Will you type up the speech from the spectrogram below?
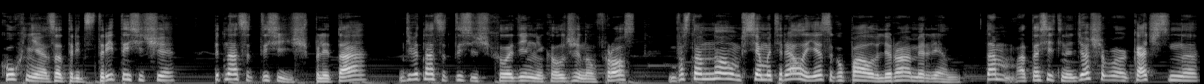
Кухня за 33 тысячи, 15 тысяч плита, 19 тысяч холодильник LG No Frost. В основном все материалы я закупал в Leroy Merlin. Там относительно дешево, качественно.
